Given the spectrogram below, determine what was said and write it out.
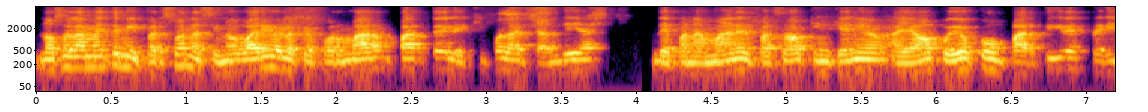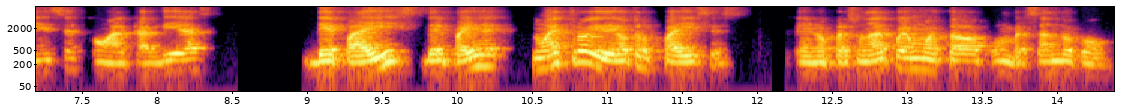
no solamente mi persona, sino varios de los que formaron parte del equipo de la alcaldía de Panamá en el pasado quinquenio hayamos podido compartir experiencias con alcaldías de país, del país nuestro y de otros países. En lo personal, pues hemos estado conversando con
